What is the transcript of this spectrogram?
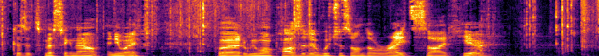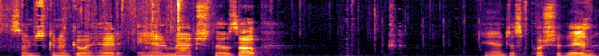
Because it's missing now. Anyway, but we want positive, which is on the right side here. So I'm just going to go ahead and match those up. And just push it in.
